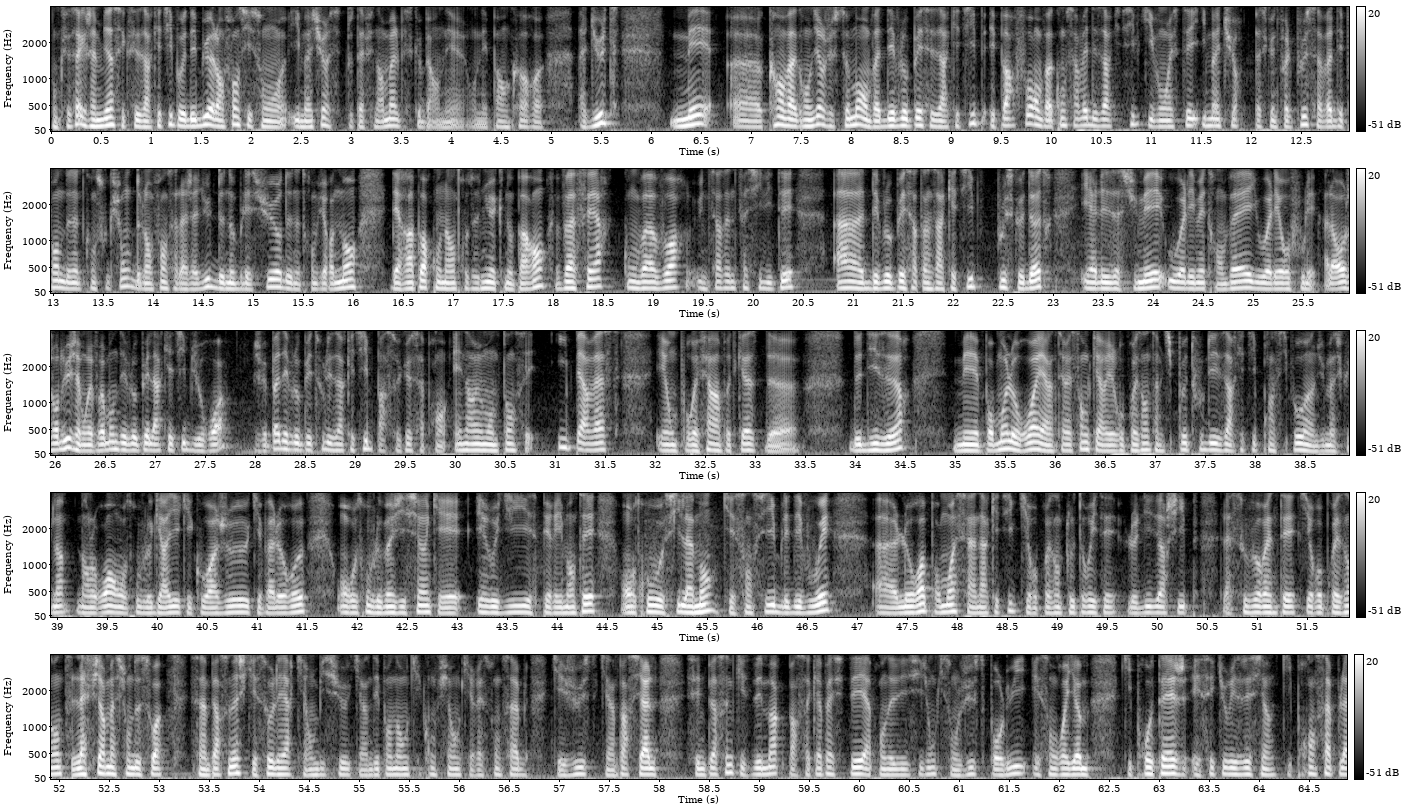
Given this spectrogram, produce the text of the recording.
Donc c'est ça que j'aime bien, c'est que ces archétypes au début à l'enfance ils sont immatures, c'est tout à fait normal parce que ben, on n'est on pas encore euh, adulte, mais euh, quand on va grandir justement on va développer ces archétypes et parfois on va conserver des archétypes qui vont rester immatures parce qu'une fois de plus ça va dépendre de notre construction, de l'enfance à l'âge adulte, de nos blessures, de notre environnement, des rapports qu'on a entretenus avec nos parents, va faire qu'on va avoir une certaine facilité à développer certains archétypes plus que d'autres et à les assumer ou à les mettre en veille ou à les refouler. Alors aujourd'hui j'aimerais vraiment développer l'archétype du roi. Je vais pas développer tous les archétypes parce que ça prend énormément de temps, c'est hyper vaste et on pourrait faire un podcast de, de 10 heures. Mais pour moi, le roi est intéressant car il représente un petit peu tous les archétypes principaux hein, du masculin. Dans le roi, on retrouve le guerrier qui est courageux, qui est valeureux. On retrouve le magicien qui est érudit, expérimenté. On retrouve aussi l'amant qui est sensible et dévoué. Euh, le roi, pour moi, c'est un archétype qui représente l'autorité, le leadership, la souveraineté, qui représente l'affirmation de soi. C'est un personnage qui est solaire, qui est ambitieux, qui est indépendant, qui est confiant, qui est responsable, qui est juste, qui est impartial. C'est une personne qui se démarque par sa capacité à prendre des décisions qui sont justes pour lui et son royaume, qui protège et sécurise les siens, qui prend sa place,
